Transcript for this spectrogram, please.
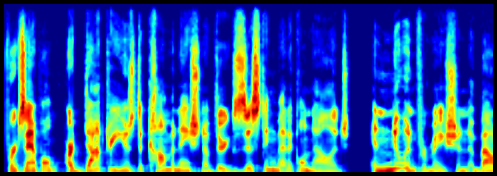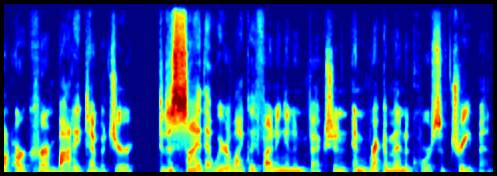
For example, our doctor used a combination of their existing medical knowledge and new information about our current body temperature to decide that we are likely fighting an infection and recommend a course of treatment.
